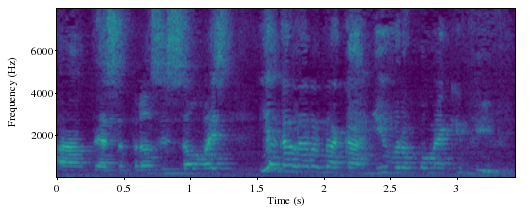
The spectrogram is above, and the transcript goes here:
a, dessa transição, mas e a galera da carnívora como é que vive?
